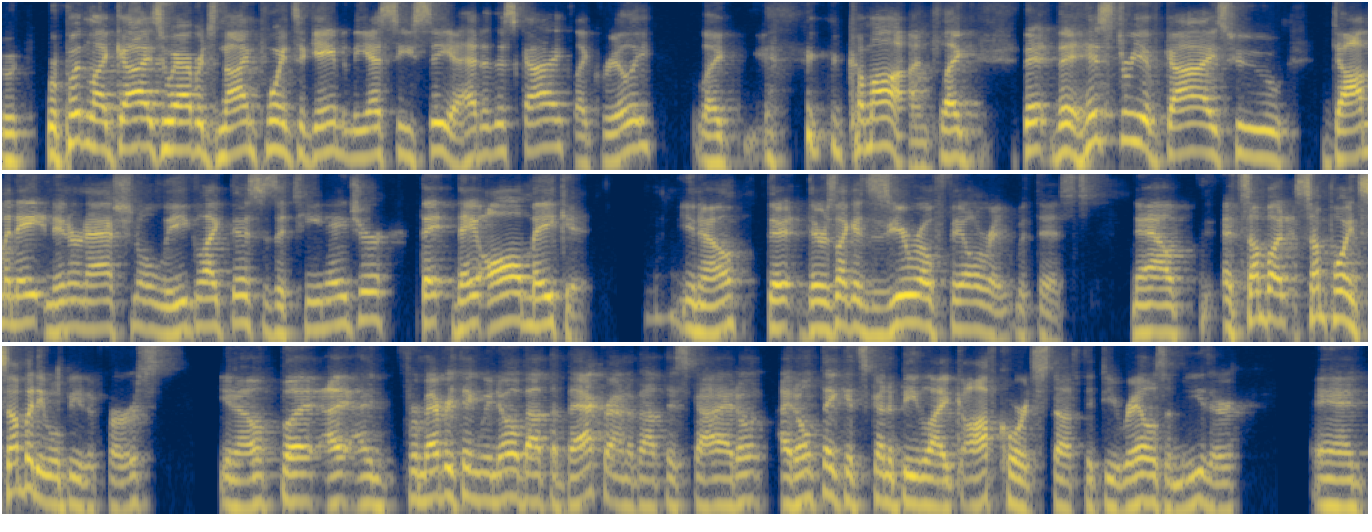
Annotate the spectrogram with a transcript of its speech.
we're putting like guys who average nine points a game in the SEC ahead of this guy. Like, really? Like, come on! Like the the history of guys who dominate an international league like this as a teenager, they they all make it you know there, there's like a zero fail rate with this. Now at somebody some point somebody will be the first you know but I, I from everything we know about the background about this guy i don't i don't think it's going to be like off court stuff that derails him either. And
